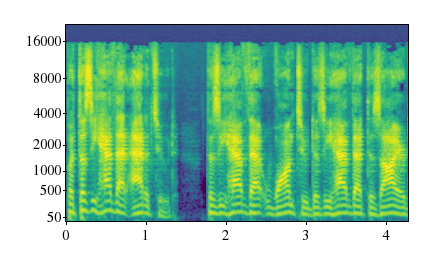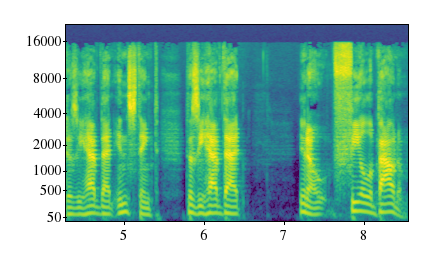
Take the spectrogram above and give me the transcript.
But does he have that attitude? Does he have that want to? Does he have that desire? Does he have that instinct? Does he have that, you know, feel about him?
